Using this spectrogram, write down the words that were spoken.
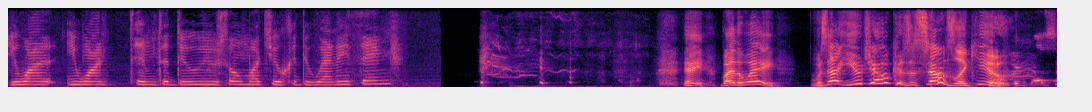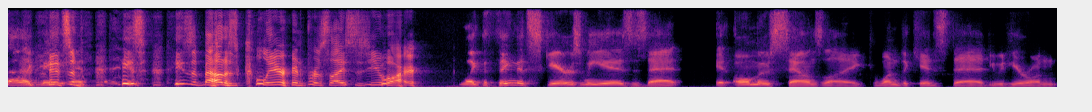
you want you want him to do you so much you could do anything? Hey, by the way, was that you, Joe? Because it sounds like you. It does sound like me. It's a, he's he's about as clear and precise as you are. like the thing that scares me is is that it almost sounds like one of the kids that you would hear on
